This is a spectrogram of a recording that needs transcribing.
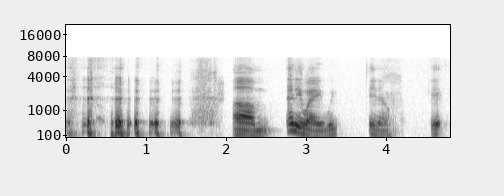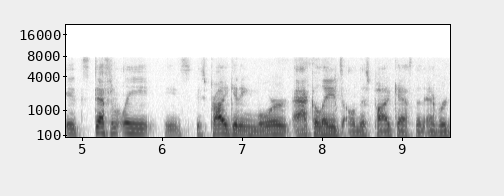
um, anyway, we, you know, it, it's definitely he's he's probably getting more accolades on this podcast than ever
